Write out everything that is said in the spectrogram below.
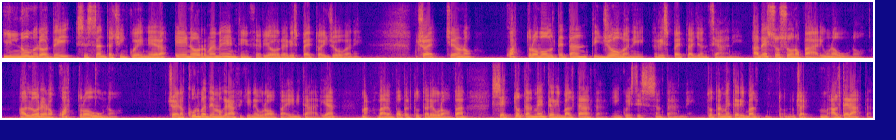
il numero dei 65 anni era enormemente inferiore rispetto ai giovani. Cioè c'erano quattro volte tanti giovani rispetto agli anziani. Adesso sono pari 1 a 1. Allora erano 4 a 1. Cioè la curva demografica in Europa e in Italia ma vale un po' per tutta l'Europa, si è totalmente ribaltata in questi 60 anni, totalmente ribaltata, cioè alterata,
